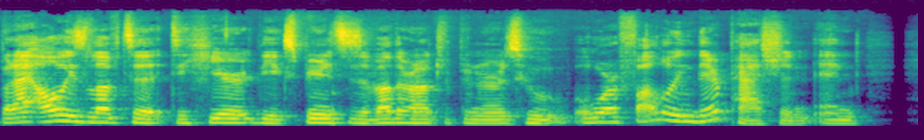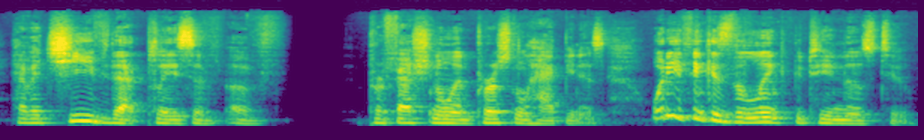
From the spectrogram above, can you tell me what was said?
But I always love to to hear the experiences of other entrepreneurs who who are following their passion and have achieved that place of, of professional and personal happiness. What do you think is the link between those two?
